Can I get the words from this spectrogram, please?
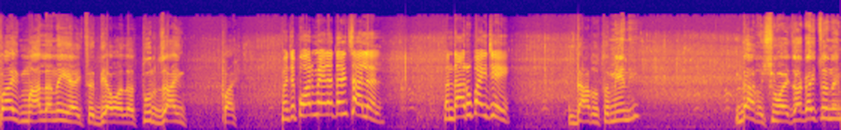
पाय मला नाही यायचं देवाला. तू जाईन पाय. म्हणजे पोर मिळालं तरी चालेल. पण दारू पाहिजे. दारू तर मेनी दारू शिवाय जगायचं नाही.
